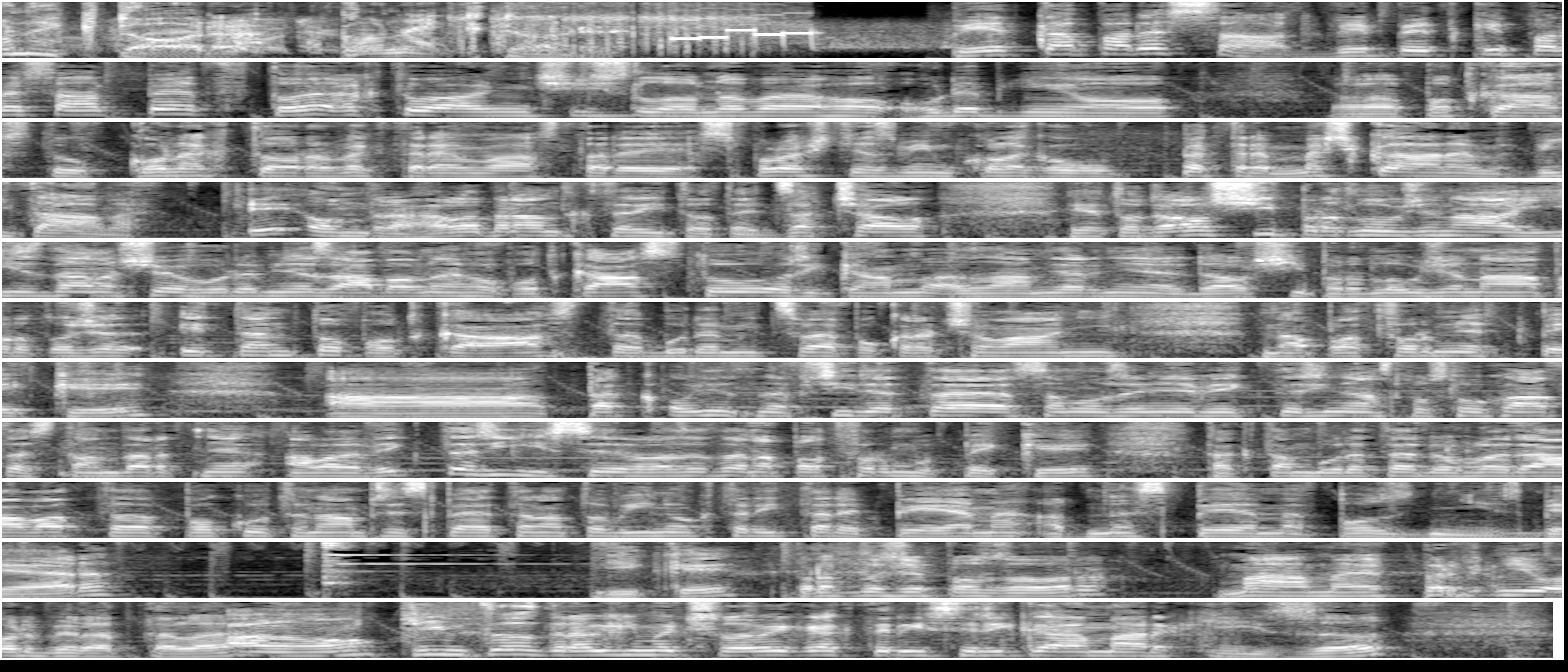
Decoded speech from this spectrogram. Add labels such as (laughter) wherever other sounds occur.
Konektor. Konektor. 55, dvě pětky 55, to je aktuální číslo nového hudebního eh, podcastu Konektor, ve kterém vás tady společně s mým kolegou Petrem Meškánem vítáme. I Ondra Helebrant, který to teď začal. Je to další prodloužená jízda našeho hudebně zábavného podcastu. Říkám záměrně další prodloužená, protože i tento podcast bude mít své pokračování na platformě Piky. A tak o nic nepřijdete, samozřejmě vy, kteří nás posloucháte standardně, ale vy, kteří si vlezete na platformu Piky, tak tam budete dohledávat, pokud nám přispějete na to víno, který tady pijeme a dnes pijeme pozdní sběr. Díky. Protože pozor, máme první odběratele. Ano. Tímto zdravíme člověka, který si říká Markýz,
